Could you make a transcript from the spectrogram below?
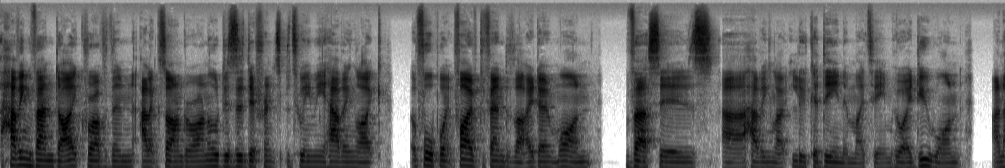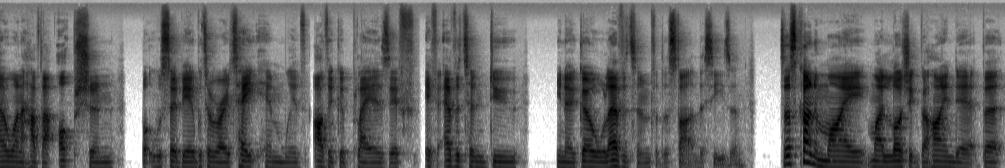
having Van Dijk rather than Alexander Arnold is the difference between me having like a 4.5 defender that I don't want versus uh, having like Luca Digne in my team, who I do want, and I want to have that option, but also be able to rotate him with other good players if if Everton do you know go all Everton for the start of the season. So that's kind of my my logic behind it, but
